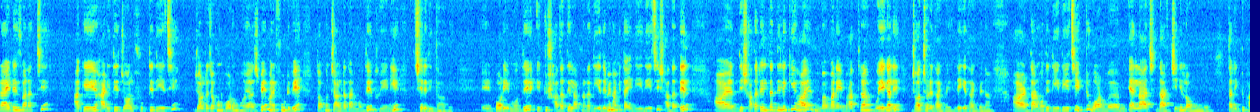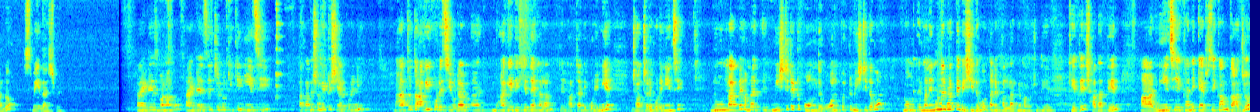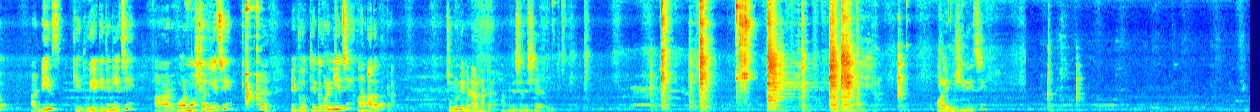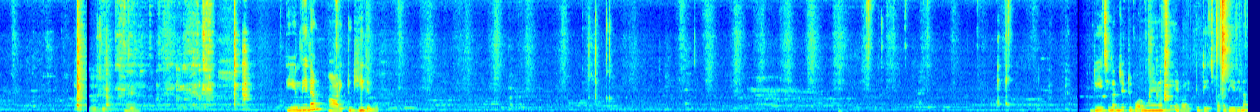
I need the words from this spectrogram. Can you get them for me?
Fried rice বানাচ্ছি। আগে হাঁড়িতে জল ফুটতে দিয়েছি। জলটা যখন গরম হয়ে আসবে মানে ফুটবে, তখন চালটা তার মধ্যে ধুয়ে নিয়ে ছেড়ে দিতে হবে। এরপর এর মধ্যে একটু সাদা তেল আপনারা দিয়ে দেবেন, আমি তাই দিয়ে দিয়েছি সাদা তেল। আর দিয়ে সাদা তেলটা দিলে কি হয় মানে ভাতটা হয়ে গেলে ঝরঝরে থাকবে, লেগে থাকবে না। আর তার মধ্যে দিয়ে দিয়েছি একটু গরম এলাচ, দারচিনি, লবঙ্গ। তাহলে একটু ভালো স্মেল আসবে। ফ্রাইড রাইস বানাবো। ফ্রাইড রাইসের জন্য কী কী নিয়েছি আপনাদের সঙ্গে একটু শেয়ার করে নিই। ভাতটা তো আগেই করেছি, ওটা আগে দেখিয়ে দেখালাম যে ভাতটা আগে করে নিয়ে ঝরঝরে করে নিয়েছি। নুন লাগবে, আমরা মিষ্টিটা একটু কম দেবো, অল্প একটু মিষ্টি দেবো। নুন মানে নুনের ভাগটাই বেশি দেবো, তাহলে ভালো লাগবে মাংস দিয়ে খেতে, সাদা তেল। আর নিয়েছি এখানে ক্যাপসিকাম, গাজর আর বিনস, কে ধুয়ে কেটে নিয়েছি। আর গরম মশলা নিয়েছি হ্যাঁ। একটু থেতো করে নিয়েছি আর আদা বাটা। চলুন এবার রান্নাটা আপনাদের সাথে শেয়ার করি। কড়াই বসিয়ে দিয়েছি। তেল দিলাম আর একটু ঘি দেব। দিয়েছিলাম যে একটু গরম হয়ে গেছে, এবার একটু তেজপাতা দিয়ে দিলাম।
